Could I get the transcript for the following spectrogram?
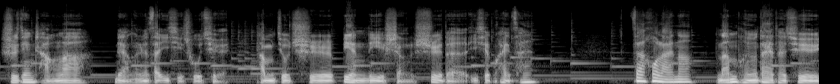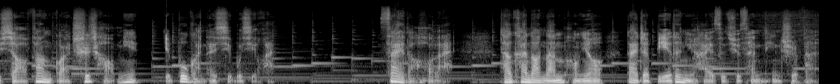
时间长了，两个人在一起出去，他们就吃便利省事的一些快餐。再后来呢？男朋友带她去小饭馆吃炒面，也不管她喜不喜欢。再到后来，她看到男朋友带着别的女孩子去餐厅吃饭了。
